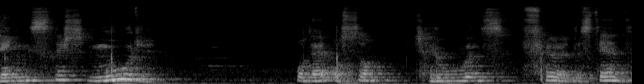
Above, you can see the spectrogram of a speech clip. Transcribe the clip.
lengsters mor. Og det er også troens fødested.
